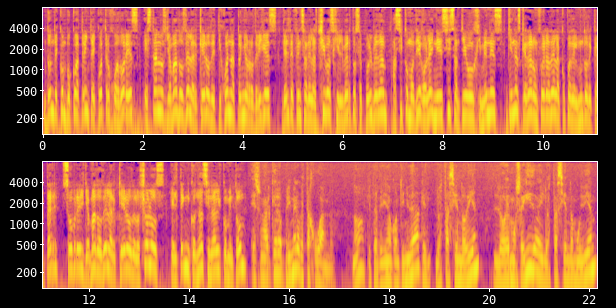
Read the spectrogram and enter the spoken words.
donde convocó a 34 jugadores, están los llamados del arquero de Tijuana Toño Rodríguez, del defensa de las Chivas Gilberto Sepúlveda, así como Diego Lainez y Santiago Jiménez, quienes quedaron fuera de la Copa del Mundo de Qatar. Sobre el llamado del arquero de los Cholos, el técnico nacional comentó: Es un arquero primero que está jugando, ¿no? que está teniendo continuidad, que lo está haciendo bien lo hemos seguido y lo está haciendo muy bien,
